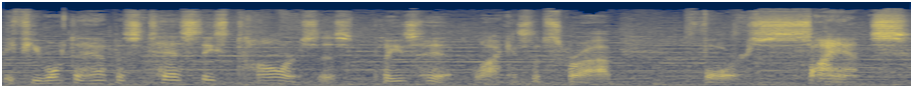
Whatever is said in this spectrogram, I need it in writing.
If you want to help us test these tolerances, please hit like and subscribe for science.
